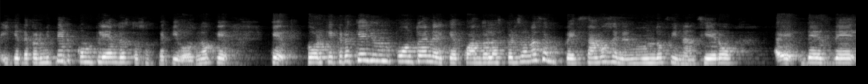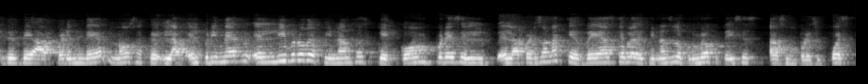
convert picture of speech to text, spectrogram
y, que te permite ir cumpliendo estos objetivos, ¿no? Que, que, porque creo que hay un punto en el que cuando las personas empezamos en el mundo financiero, eh, desde, desde aprender, ¿no? O sea, que el primer, el libro de finanzas que compres, el, la persona que veas que habla de finanzas, lo primero que te dice es, haz un presupuesto.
